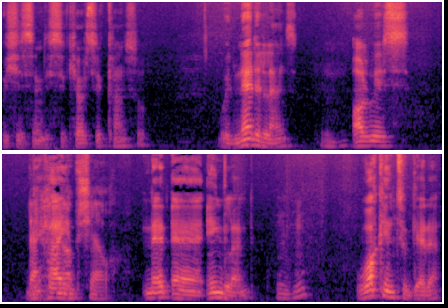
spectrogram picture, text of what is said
which is in the Security Council, with Netherlands, always Backing behind Shell. Ned, uh, England, Mhm. working together,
